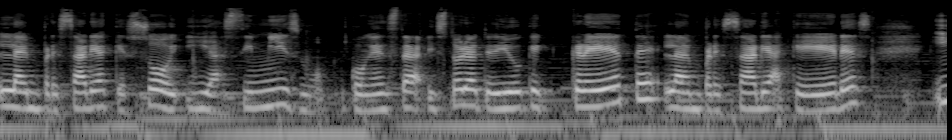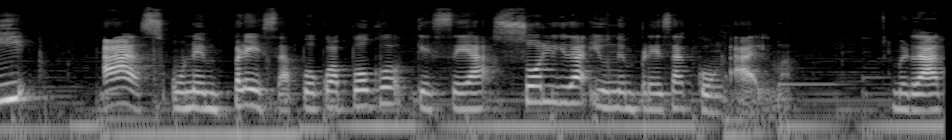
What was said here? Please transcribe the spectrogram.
la empresaria que soy y asimismo, con esta historia te digo que créete la empresaria que eres y haz una empresa poco a poco que sea sólida y una empresa con alma. ¿Verdad?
